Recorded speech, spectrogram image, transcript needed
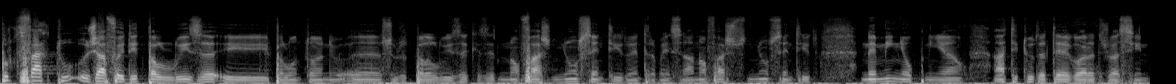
Porque de facto já foi dito pela Luísa e pelo António, sobretudo pela Luísa, quer dizer, não faz nenhum sentido a intervenção, não faz nenhum sentido, na minha opinião, a atitude até agora de Joacine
